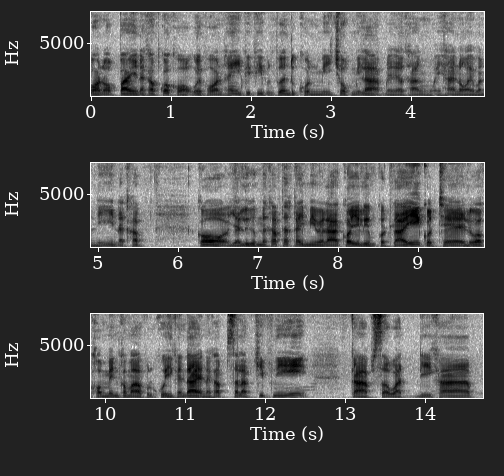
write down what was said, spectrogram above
ก่อนออกไปนะครับ ก็ขออวยพรให้พี่ๆเพื่อนๆทุกคนมีโชคมีลาบในแนวทางหวยฮานอยวันนี้นะครับ ก็อย่าลืมนะครับ ถ้าใครมีเวลาก็อย่าลืมกดไลค์กดแชร์ หรือว่าคอมเมนต์เข้ามาพูดคุยกันได้นะครับสำหรับคลิปนี้กราบสวัสดีครับ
